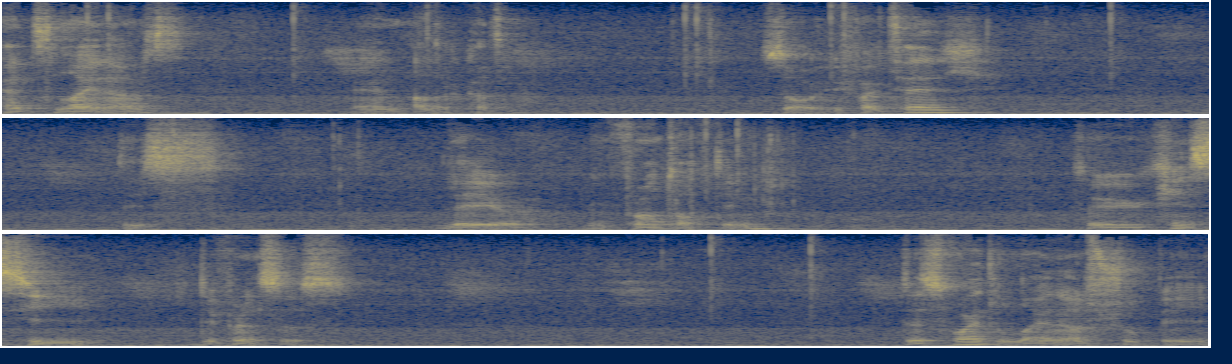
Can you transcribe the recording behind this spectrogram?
head liners and other cutter. So if I take this layer in front of them so you can see differences that's why the liner should be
